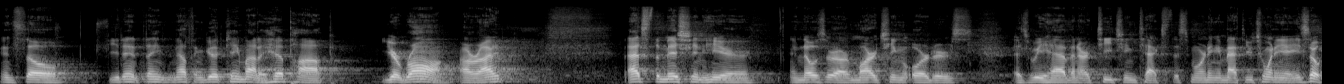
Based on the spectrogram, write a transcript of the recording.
And so, if you didn't think nothing good came out of hip hop, you're wrong, all right? That's the mission here, and those are our marching orders as we have in our teaching text this morning in Matthew 28. So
